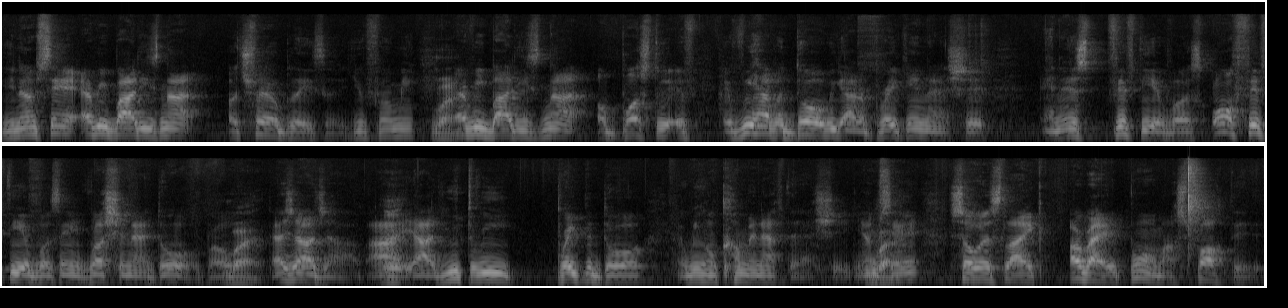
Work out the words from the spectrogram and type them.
You know what I'm saying? Everybody's not a trailblazer. You feel me? Right. Everybody's not a buster. If if we have a door, we gotta break in that shit. And there's 50 of us. All 50 of us ain't rushing that door, bro. Right. That's your job. All right, Yeah. y'all, you three break the door, and we gonna come in after that shit. You know what I'm saying? So it's like, all right, boom, I sparked it.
